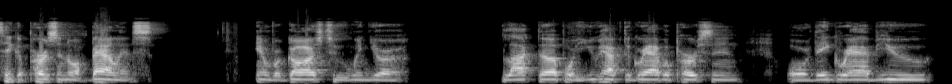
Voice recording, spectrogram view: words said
take a person off balance in regards to when you're locked up or you have to grab a person or they grab you.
